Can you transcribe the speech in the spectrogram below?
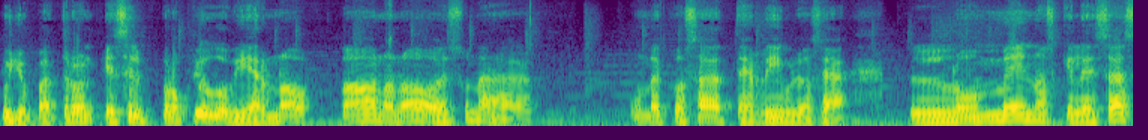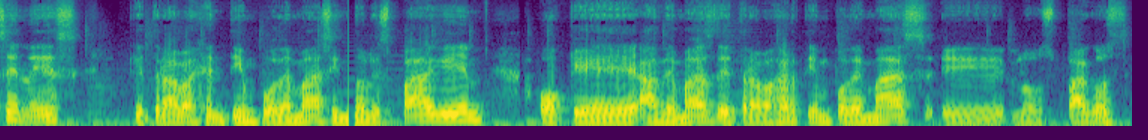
cuyo patrón es el propio gobierno. No, no, no, es una, una cosa terrible. O sea, lo menos que les hacen es que trabajen tiempo de más y no les paguen, o que además de trabajar tiempo de más, eh, los pagos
